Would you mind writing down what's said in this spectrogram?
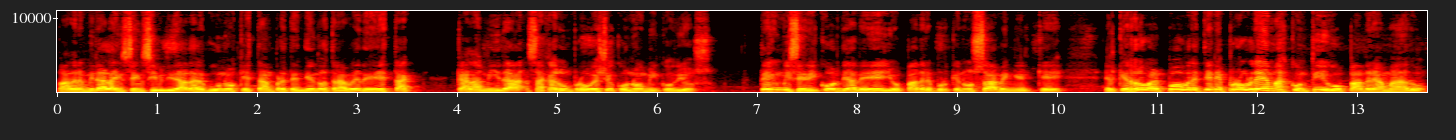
Padre, mira la insensibilidad de algunos que están pretendiendo a través de esta calamidad sacar un provecho económico, Dios. Ten misericordia de ellos, Padre, porque no saben el que el que roba al pobre tiene problemas contigo, Padre amado.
